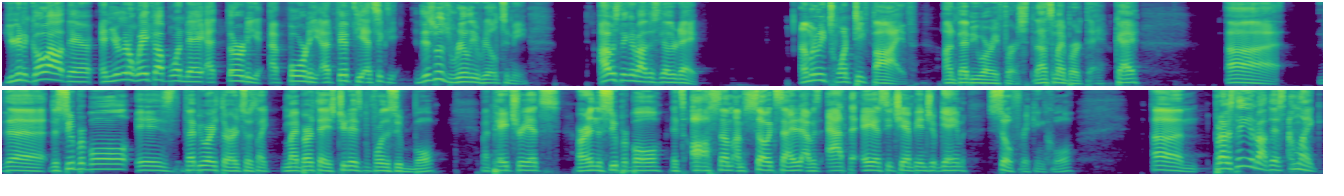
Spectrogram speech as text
You're going to go out there and you're going to wake up one day at 30, at 40, at 50, at 60. This was really real to me. I was thinking about this the other day. I'm going to be 25 on February 1st. That's my birthday, okay? Uh the the Super Bowl is February 3rd, so it's like my birthday is 2 days before the Super Bowl. My Patriots are in the Super Bowl. It's awesome. I'm so excited. I was at the AFC Championship game. So freaking cool. Um, but I was thinking about this. I'm like,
